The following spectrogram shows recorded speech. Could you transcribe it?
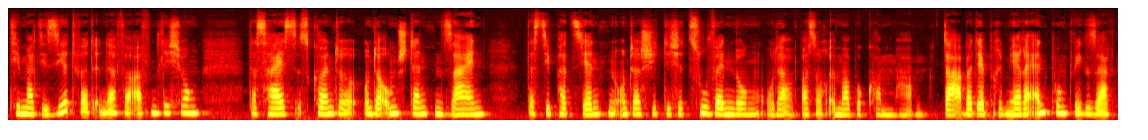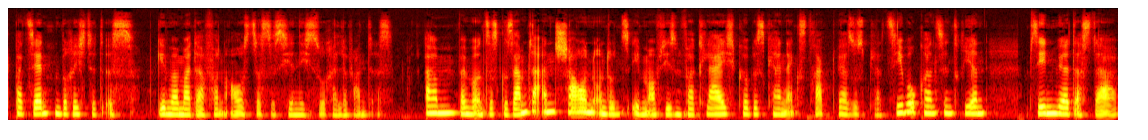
thematisiert wird in der Veröffentlichung. Das heißt, es könnte unter Umständen sein, dass die Patienten unterschiedliche Zuwendungen oder was auch immer bekommen haben. Da aber der primäre Endpunkt, wie gesagt, patientenberichtet ist, gehen wir mal davon aus, dass es hier nicht so relevant ist. Ähm, wenn wir uns das Gesamte anschauen und uns eben auf diesen Vergleich Kürbiskernextrakt versus Placebo konzentrieren, sehen wir, dass da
